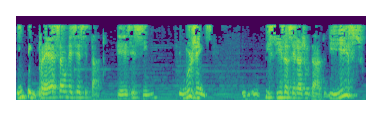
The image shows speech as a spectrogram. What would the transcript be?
Quem tem pressa é o necessitado. Esse sim tem urgência. Ele precisa ser ajudado. E isso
